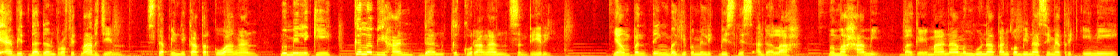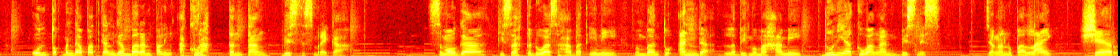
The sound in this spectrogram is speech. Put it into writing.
EBITDA dan profit margin, setiap indikator keuangan memiliki kelebihan dan kekurangan sendiri. Yang penting bagi pemilik bisnis adalah memahami bagaimana menggunakan kombinasi metrik ini untuk mendapatkan gambaran paling akurat tentang bisnis mereka. Semoga kisah kedua sahabat ini membantu Anda lebih memahami dunia keuangan bisnis. Jangan lupa like, share,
